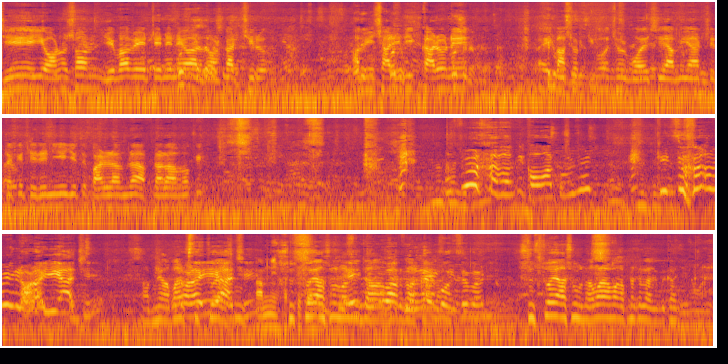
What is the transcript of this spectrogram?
যে এই অনশন যেভাবে টেনে নেওয়ার দরকার ছিল আমি শারীরিক কারণে এই বাষট্টি বছর বয়সে আমি আর সেটাকে টেনে নিয়ে যেতে পারলাম না। আপনারা আমাকে আমাকে ক্ষমা করবেন কিন্তু আমি লড়াইয়ে আছি। আপনি আবার আপনি সুস্থ হয়ে। আসুন বলতে পারি। সুস্থ হয়ে আসুন আবার আমার আপনাকে লাগবে কাজে। আমাদের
